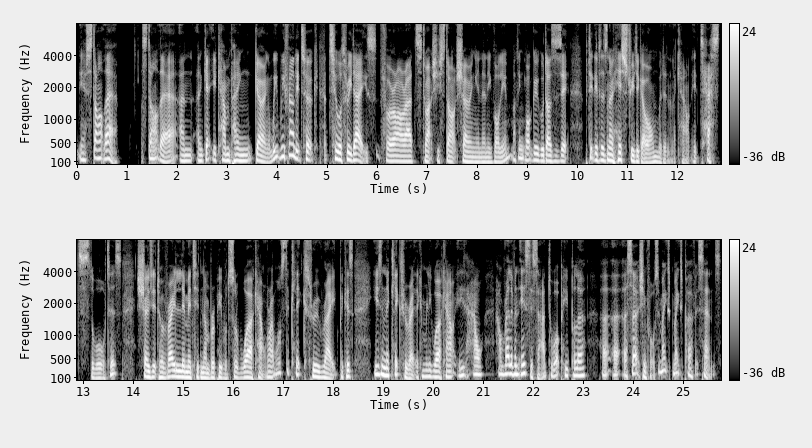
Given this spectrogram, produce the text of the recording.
you know, start there start there and, and get your campaign going. And we, we found it took two or three days for our ads to actually start showing in any volume. I think what Google does is it, particularly if there's no history to go on within an account, it tests the waters, shows it to a very limited number of people to sort of work out, right, what's the click through rate? Because using the click through rate, they can really work out how, how relevant is this ad to what people are, are, are searching for. So it makes, makes perfect sense.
